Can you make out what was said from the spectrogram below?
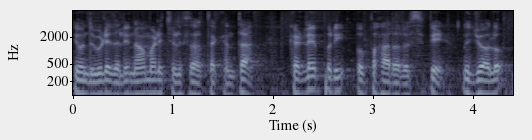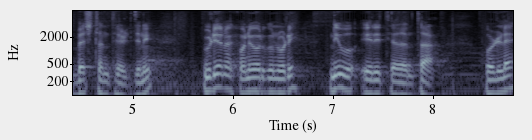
ಈ ಒಂದು ವಿಡಿಯೋದಲ್ಲಿ ನಾವು ಮಾಡಿ ತಿಳಿಸತಕ್ಕಂಥ ಕಡಲೆಪುರಿ ಉಪಹಾರ ರೆಸಿಪಿ ನಿಜವಾಗ್ಲೂ ಬೆಸ್ಟ್ ಅಂತ ಹೇಳ್ತೀನಿ. ವಿಡಿಯೋನ ಕೊನೆವರೆಗೂ ನೋಡಿ, ನೀವು ಈ ರೀತಿಯಾದಂಥ ಒಳ್ಳೆ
